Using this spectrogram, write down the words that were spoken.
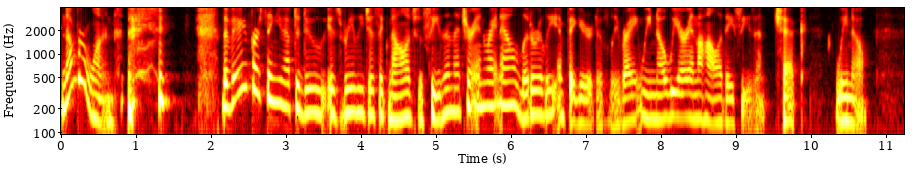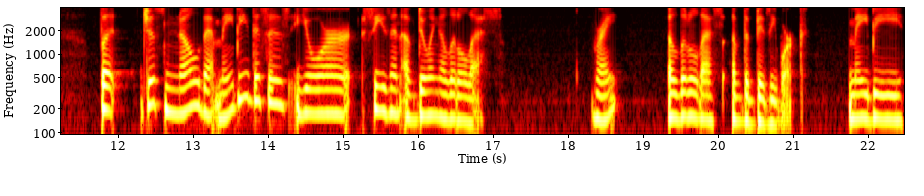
number one, the very first thing you have to do is really just acknowledge the season that you're in right now, literally and figuratively, right? We know we are in the holiday season. Check. We know. But just know that maybe this is your season of doing a little less, right? A little less of the busy work. Maybe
